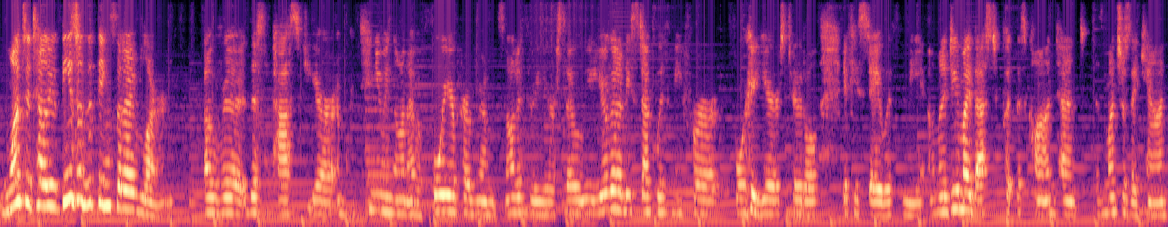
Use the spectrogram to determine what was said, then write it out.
want to tell you these are the things that I've learned over this past year. I'm continuing on. I have a four year program, it's not a three year. So you're going to be stuck with me for four years total if you stay with me. I'm going to do my best to put this content as much as I can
